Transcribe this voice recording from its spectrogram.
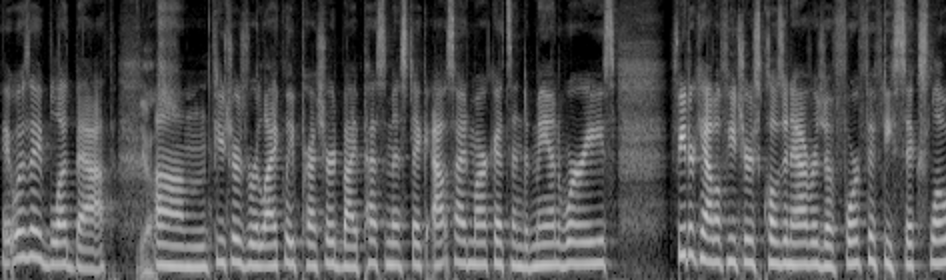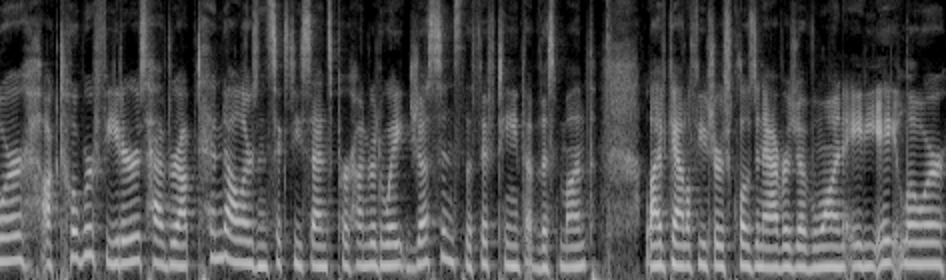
It was a bloodbath. Yes. Um, futures were likely pressured by pessimistic outside markets and demand worries. Feeder cattle futures close an average of 456 lower. October feeders have dropped $10.60 per hundredweight just since the 15th of this month. Live cattle futures close an average of 188 lower.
